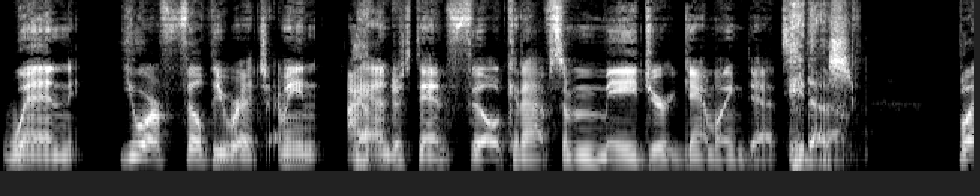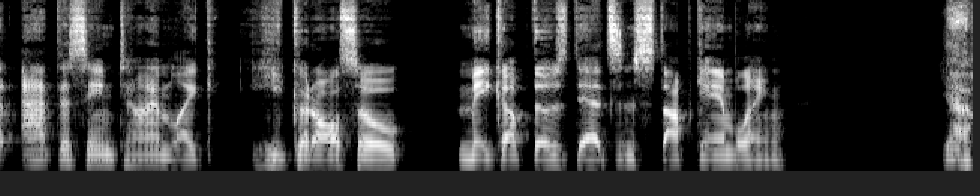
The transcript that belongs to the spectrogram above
when you are filthy rich. I mean, I understand Phil could have some major gambling debts. He does. stuff. But at the same time, like he could also make up those debts and stop gambling Yeah.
